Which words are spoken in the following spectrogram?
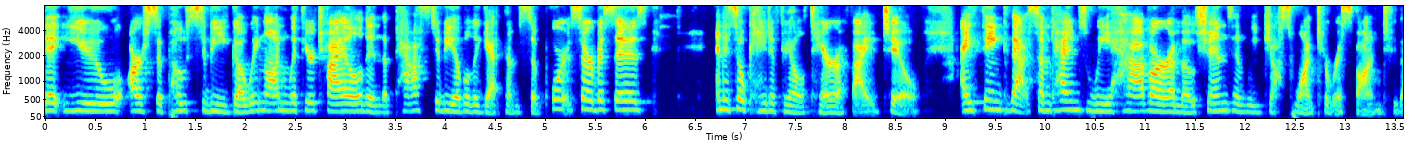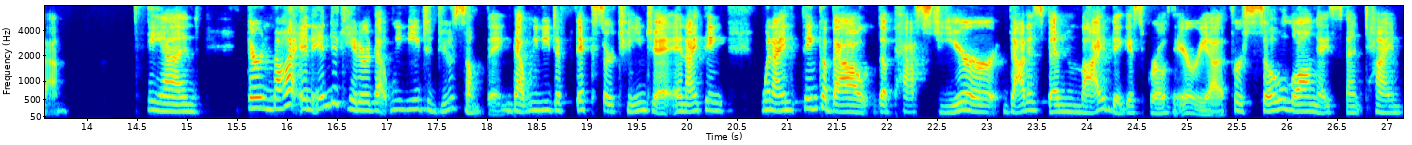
that you are supposed to be going on with your child and the path to be able to get them support services and it's okay to feel terrified too. I think that sometimes we have our emotions and we just want to respond to them. And they're not an indicator that we need to do something, that we need to fix or change it. And I think when I think about the past year, that has been my biggest growth area. For so long, I spent time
